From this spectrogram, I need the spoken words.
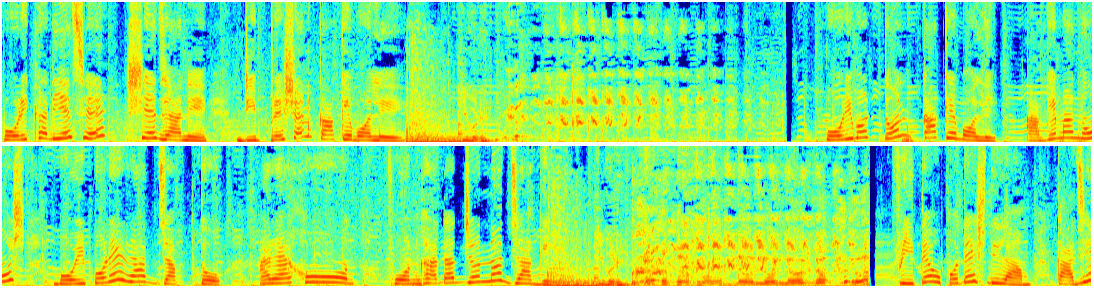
পরীক্ষা দিয়েছে সে জানে। ডিপ্রেশন কাকে বলে? পরিবর্তন কাকে বলে? আগে মানুষ বই পড়ে রাত জাগত। আর এখন ফোন ঘাটার জন্য জাগে। ফ্রিতে উপদেশ দিলাম, কাজে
